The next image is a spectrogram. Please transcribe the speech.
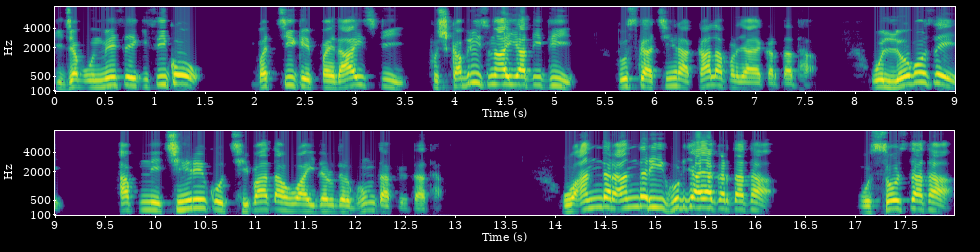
कि जब उनमें से किसी को बच्ची के पैदाइश की खुशखबरी सुनाई जाती थी तो उसका चेहरा काला पड़ जाया करता था। वो लोगों से अपने चेहरे को छिपाता हुआ इधर उधर घूमता फिरता था। वो अंदर अंदर ही घुट जाया करता था। वो सोचता था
